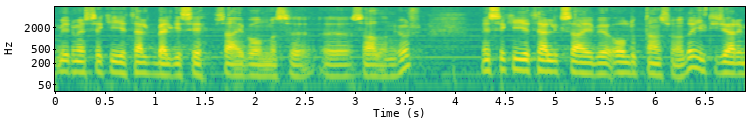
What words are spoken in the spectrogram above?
bir mesleki yeterlilik belgesi sahibi olması e, sağlanıyor. Mesleki yeterlilik sahibi olduktan sonra da İl Ticari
